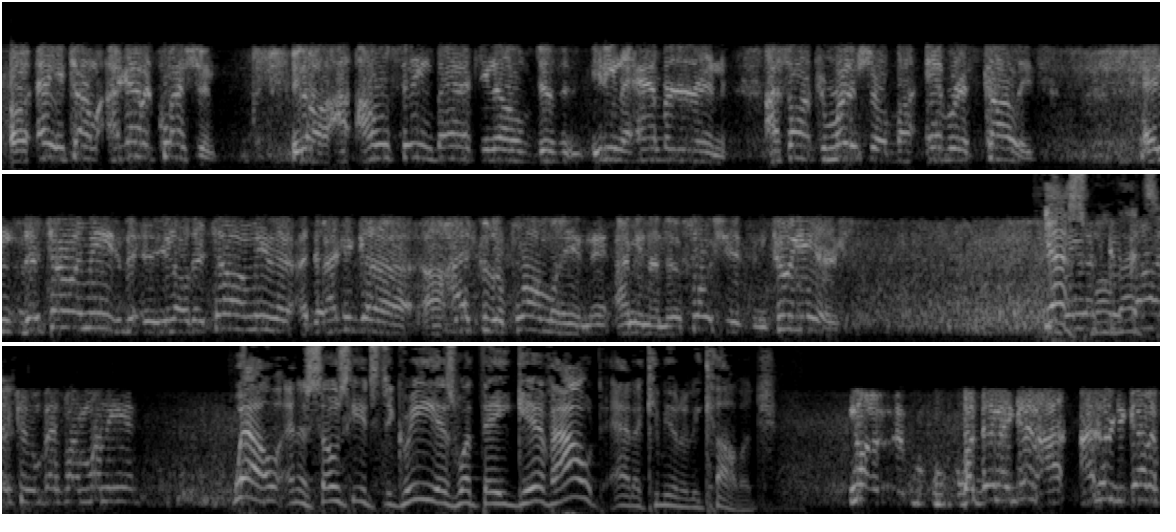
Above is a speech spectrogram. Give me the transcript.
Oh, hey, Tom, I got a question. You know, I, I was sitting back, you know, just eating a hamburger, and I saw a commercial about Everest College. And they're telling me, that, you know, they're telling me that, that I could get a, a high school diploma, in, I mean, an associate's in two years. Yes, think well, that's... to invest my money in? Well, an associate's degree is what they give out at a community college. No, but then again, I, I heard you got to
